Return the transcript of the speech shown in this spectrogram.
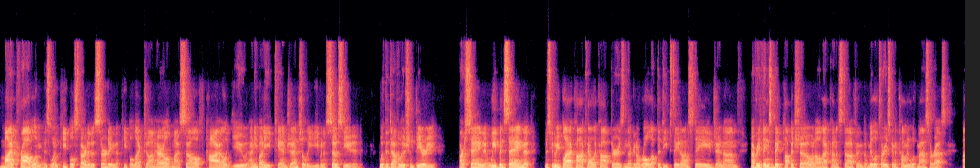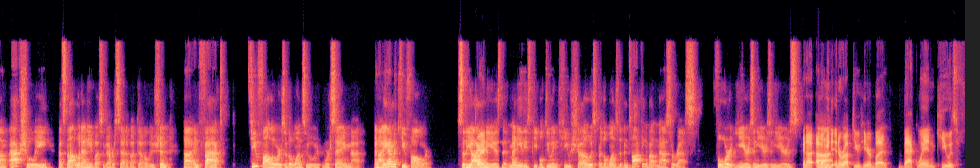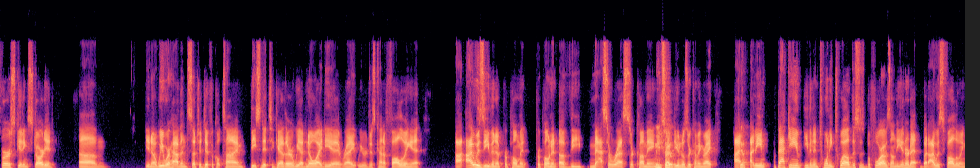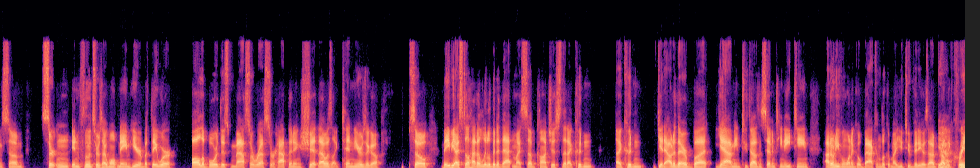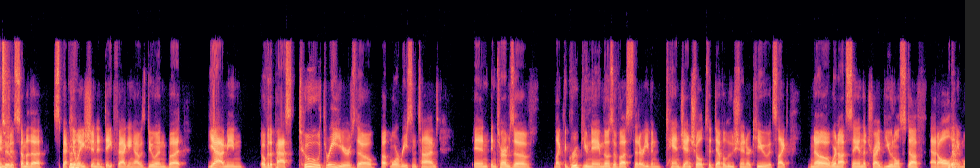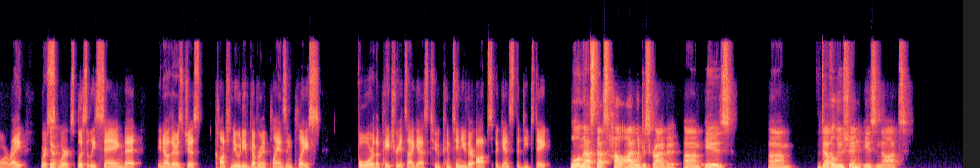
my problem is when people started asserting that people like Jon Herold, myself, Kyle, you, anybody tangentially even associated with the devolution theory are saying that we've been saying that there's going to be Black Hawk helicopters and they're going to roll up the deep state on stage and um, everything's a big puppet show and all that kind of stuff. And the military is going to come in with mass arrest. Um, actually, that's not what any of us have ever said about devolution. Uh, in fact, Q followers are the ones who were saying that. And I am a Q follower. So the irony right. is that many of these people doing Q shows are the ones that have been talking about mass arrests for years and years and years. And I, I don't uh, mean to interrupt you here, but back when Q was first getting started, um, you know, we were having such a difficult time piecing it together. We had no idea, right? We were just kind of following it. I, I was even a proponent proponent of the mass arrests are coming, tribunals are coming, right? I, yep. I mean, back in, even in 2012, this was before I was on the internet, but I was following some certain influencers I won't name here, but they were all aboard this mass arrests are happening shit. That was like 10 years ago. So maybe I still had a little bit of that in my subconscious that I couldn't I couldn't get out of there. But yeah, I mean 2017, 18, I don't even want to go back and look at my YouTube videos. I would probably Yeah, cringe at some of the speculation and date fagging I was doing. But yeah, I mean, over the past two, three years though, up more recent times, in in terms of like the group you name, those of us that are even tangential to devolution or Q, it's like, no, we're not saying the tribunal stuff at all Yeah. anymore, right? We're Yeah. we're explicitly saying that you know there's just continuity of government plans in place for the patriots, I guess, to continue their ops against the deep state. Well, and that's that's how I would describe it. Um, is um, devolution is not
